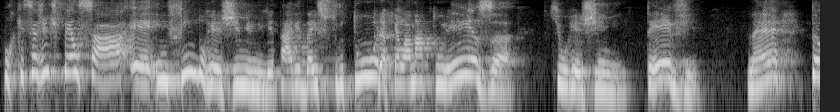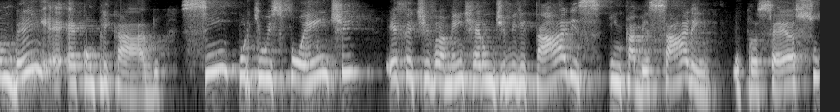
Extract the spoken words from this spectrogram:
Porque se a gente pensar é, em fim do regime militar e da estrutura, pela natureza que o regime teve, né, também é, é complicado. Sim, porque o expoente efetivamente eram de militares encabeçarem o processo,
